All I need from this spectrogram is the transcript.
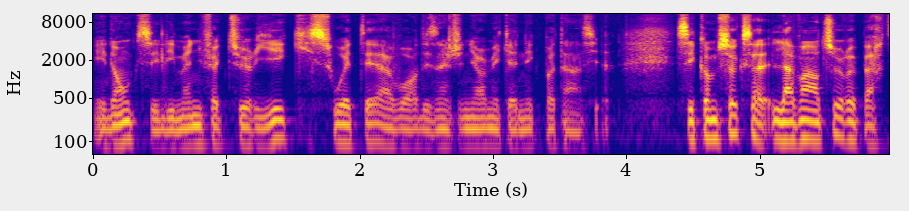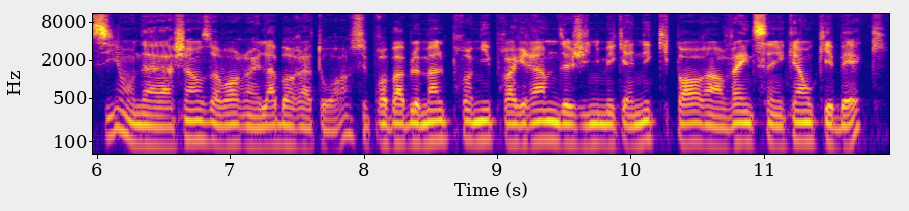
Et donc, c'est les manufacturiers qui souhaitaient avoir des ingénieurs mécaniques potentiels. C'est comme ça que l'aventure est partie. On a la chance d'avoir un laboratoire. C'est probablement le premier programme de génie mécanique qui part en 25 ans au Québec,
